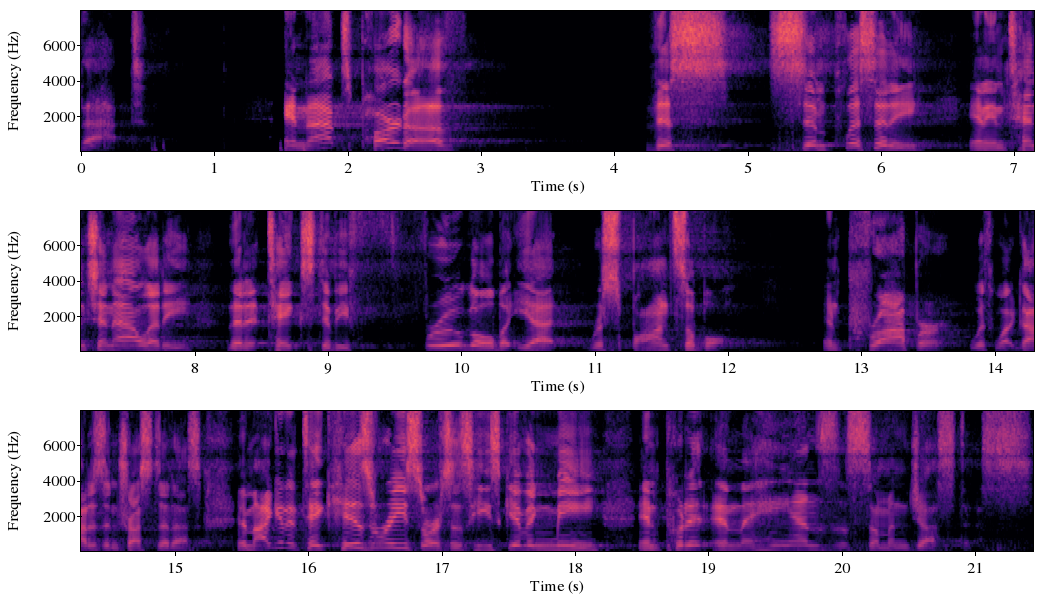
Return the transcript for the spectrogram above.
that. And that's part of this simplicity and intentionality that it takes to be frugal but yet responsible and proper with what God has entrusted us. Am I going to take His resources He's giving me and put it in the hands of some injustice?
